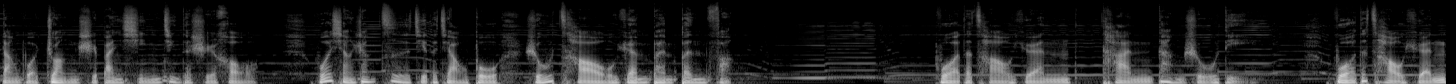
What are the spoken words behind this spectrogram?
当我壮士般行进的时候，我想让自己的脚步如草原般奔放。我的草原坦荡如砥，我的草原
